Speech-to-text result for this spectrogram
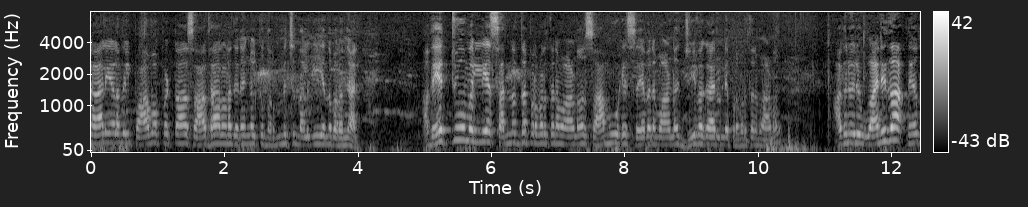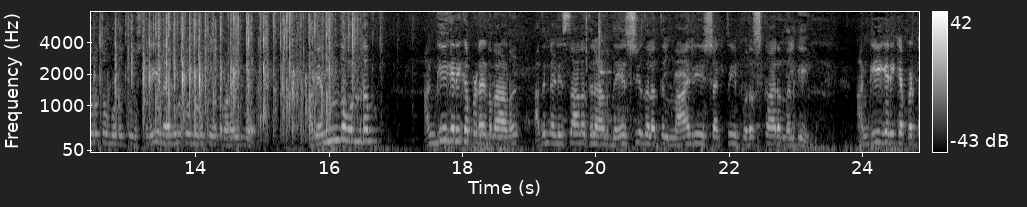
കാലയളവിൽ പാവപ്പെട്ട സാധാരണ ജനങ്ങൾക്ക് നിർമ്മിച്ചു നൽകി എന്ന് പറഞ്ഞാൽ അതേറ്റവും വലിയ സന്നദ്ധ പ്രവർത്തനമാണ് സാമൂഹ്യ സേവനമാണ് ജീവകാരുണ്യ പ്രവർത്തനമാണ്. അതിനൊരു വനിത നേതൃത്വം കൊടുത്തു സ്ത്രീ നേതൃത്വം കൊടുത്തു എന്ന് പറയുമ്പോൾ അതെന്തുകൊണ്ടും അംഗീകരിക്കപ്പെടേണ്ടതാണ്. അതിന്റെ അടിസ്ഥാനത്തിലാണ് ദേശീയ തലത്തിൽ നാരി ശക്തി പുരസ്കാരം നൽകി അംഗീകരിക്കപ്പെട്ട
